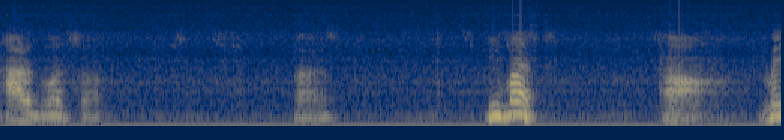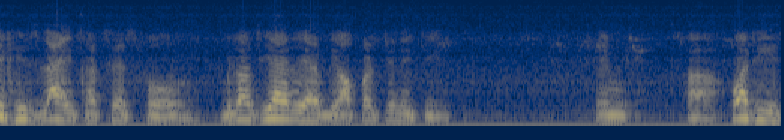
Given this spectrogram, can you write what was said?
Bharatvarsha uh, he must uh, make his life successful because here we have the opportunity in uh, what is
